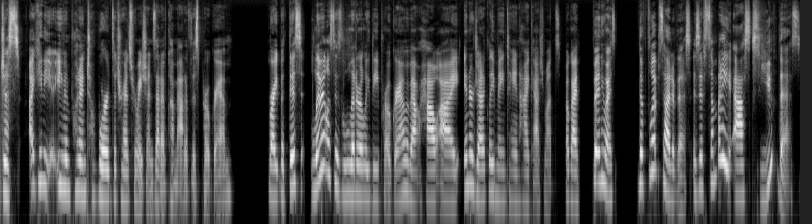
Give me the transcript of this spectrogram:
just I can't even put into words the transformations that have come out of this program right? But this Limitless is literally the program about how I energetically maintain high cash months. Okay. But, anyways, the flip side of this is if somebody asks you this,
